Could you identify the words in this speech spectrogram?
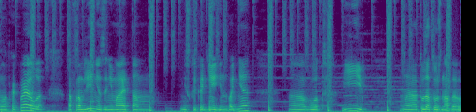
Вот, как правило, оформление занимает там несколько дней, один-два дня. А, Вот. И а, туда тоже надо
